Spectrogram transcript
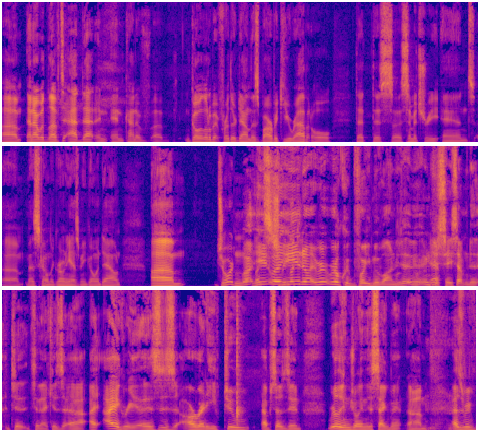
Um, and I would love to add that and, and kind of uh, go a little bit further down this barbecue rabbit hole that this uh, symmetry and um, Mezcal Negroni has me going down. Um, Jordan, Well, let's, you, well, we you know, re- real quick before you move on, just, let me yeah. just say something to to, to that because uh, I I agree. This is already two episodes in. Really enjoying this segment. Um, as we've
